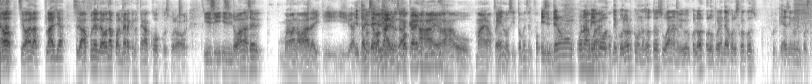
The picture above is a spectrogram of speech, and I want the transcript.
No, si van a la playa, se le van a poner de una palmera que no tenga cocos, por favor. Y si, y si lo van a hacer, muevan la vara y, y, y vean Y que no se va a caer el no a foco. Ajá, ajá, o, madre, apenlos y tómense el foco. Y si tienen un, un amigo de color como nosotros, suban al amigo de color o lo ponen debajo de los cocos, porque a ese no le importa.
